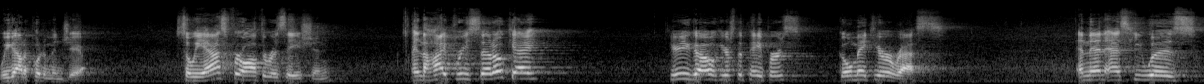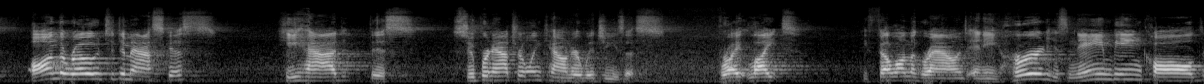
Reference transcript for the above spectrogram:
we got to put them in jail. So he asked for authorization, and the high priest said, Okay, here you go, here's the papers, go make your arrests. And then as he was on the road to Damascus, he had this supernatural encounter with Jesus bright light. He fell on the ground and he heard his name being called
